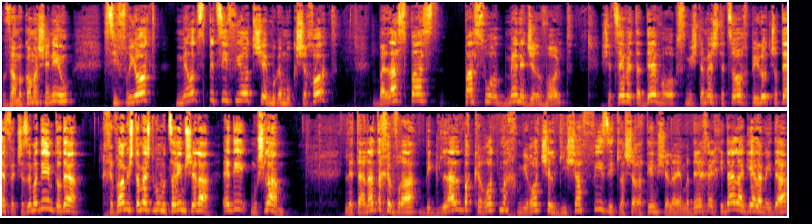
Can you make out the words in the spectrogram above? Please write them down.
והמקום השני הוא ספריות מאוד ספציפיות שהן גם מוקשחות בלספס Password Manager Vault, שצוות ה-DevOps משתמש לצורך פעילות שוטפת, שזה מדהים, אתה יודע, חברה משתמשת במוצרים שלה, אדי, מושלם. לטענת החברה, בגלל בקרות מחמירות של גישה פיזית לשרתים שלהם, הדרך היחידה להגיע למידע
